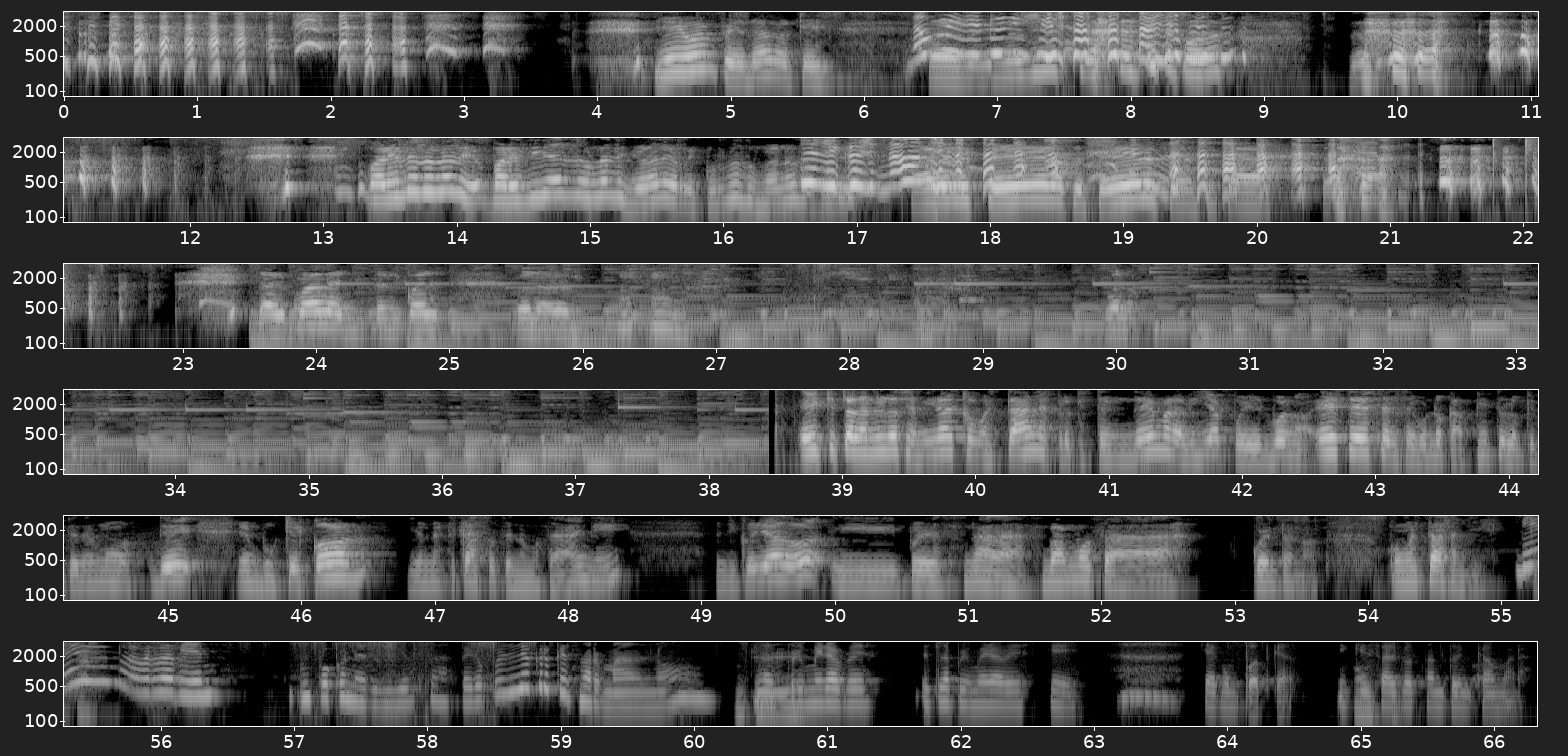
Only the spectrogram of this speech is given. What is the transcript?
Ya iba a empezar, ok. No, pues yo no dije Pareces una de, parecías una señora de recursos humanos. De recursos- no, A ver, espérate, espérate, Anita. Tal cual, Anita, tal cual. Bueno, a ver. Bueno. Hey, ¿qué tal amigos y amigas? ¿Cómo están? Espero que estén de maravilla. Pues bueno, este es el segundo capítulo que tenemos de Embuque con, y en este caso tenemos a Angie, Angie Collado, y pues nada, vamos a... Cuéntanos, ¿cómo estás Angie? Bien, la verdad, bien. Un poco nerviosa, pero pues yo creo que es normal, ¿no? La Ok. primera vez, es la primera vez que, que hago un podcast y que salgo tanto en cámara.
